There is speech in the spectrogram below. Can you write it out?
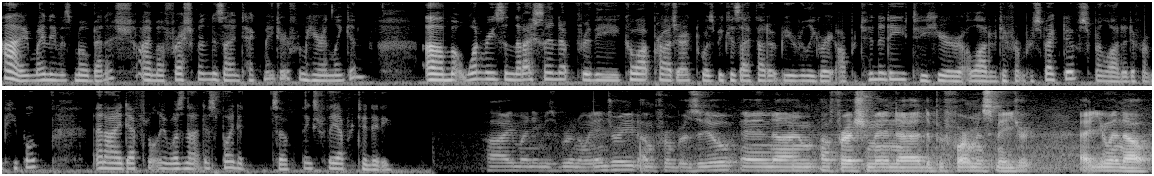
Hi, my name is Mo Benish. I'm a freshman design tech major from here in Lincoln. Um, one reason that I signed up for the co-op project was because I thought it would be a really great opportunity to hear a lot of different perspectives from a lot of different people, and I definitely was not disappointed, so thanks for the opportunity. Hi, my name is Bruno Andrade. I'm from Brazil, and I'm a freshman at the performance major at UNL.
